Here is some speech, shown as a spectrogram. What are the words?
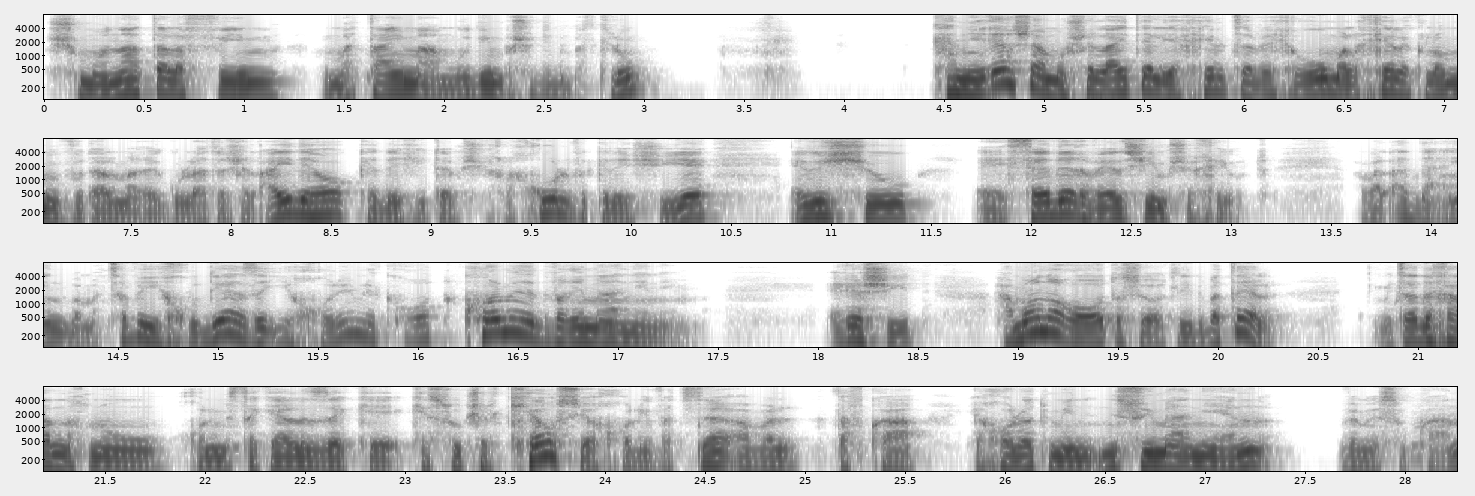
8200 העמודים פשוט יתבטלו? כנראה שהמושל לייטל יכיל צווי חירום על חלק לא מבוטל מהרגולציה של איידהו כדי שהיא תמשיך לחול וכדי שיהיה איזשהו אה, סדר ואיזושהי המשכיות. אבל עדיין במצב הייחודי הזה יכולים לקרות כל מיני דברים מעניינים. ראשית, המון הוראות עשויות להתבטל. מצד אחד אנחנו יכולים להסתכל על זה כ- כסוג של כאוס שיכול להיווצר, אבל דווקא יכול להיות מין ניסוי מעניין ומסוכן,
